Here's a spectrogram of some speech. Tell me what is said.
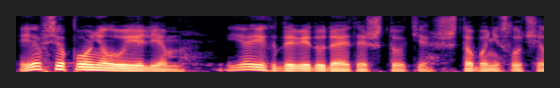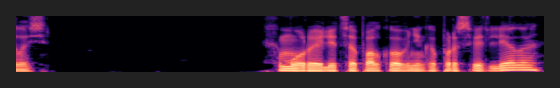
Я все понял, Уильям. Я их доведу до этой штуки, что бы ни случилось. Хмурое лицо полковника просветлело,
